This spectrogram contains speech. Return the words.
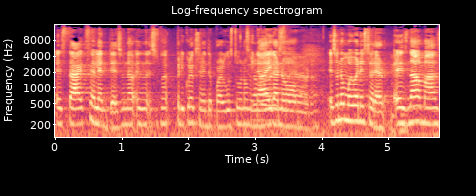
Está excelente, es una, es una película excelente, por algo estuvo Es una nominada y ganó. historia. Es una muy buena historia. Es nada más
